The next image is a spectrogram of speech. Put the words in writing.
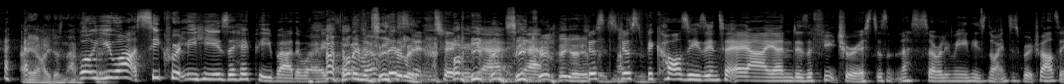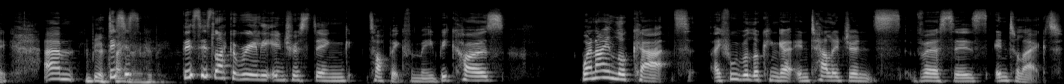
AI doesn't have. Well, you are secretly. He is a hippie, by the way. Not even secretly. to- Not even yeah, yeah. secretly a hippie, Just, just because he's into AI and is a futurist doesn't necessarily mean he's not into spirituality. Um, can be a this is hippie. this is like a really interesting topic for me because when I look at if we were looking at intelligence versus intellect,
